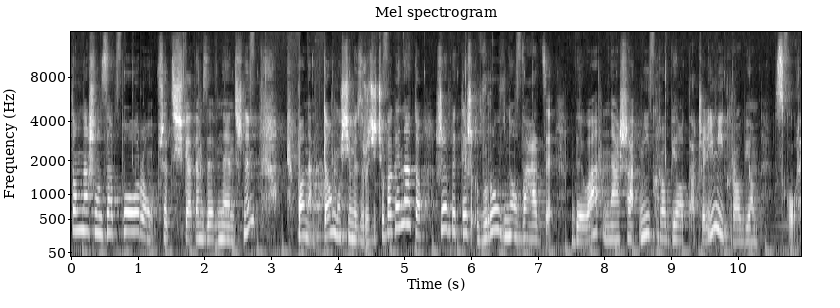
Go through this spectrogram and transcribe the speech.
tą naszą zaporą przed światem zewnętrznym. Ponadto musimy zwrócić uwagę na to, żeby też w równowadze była nasza mikrobiota, czyli mikrobiom skóry.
